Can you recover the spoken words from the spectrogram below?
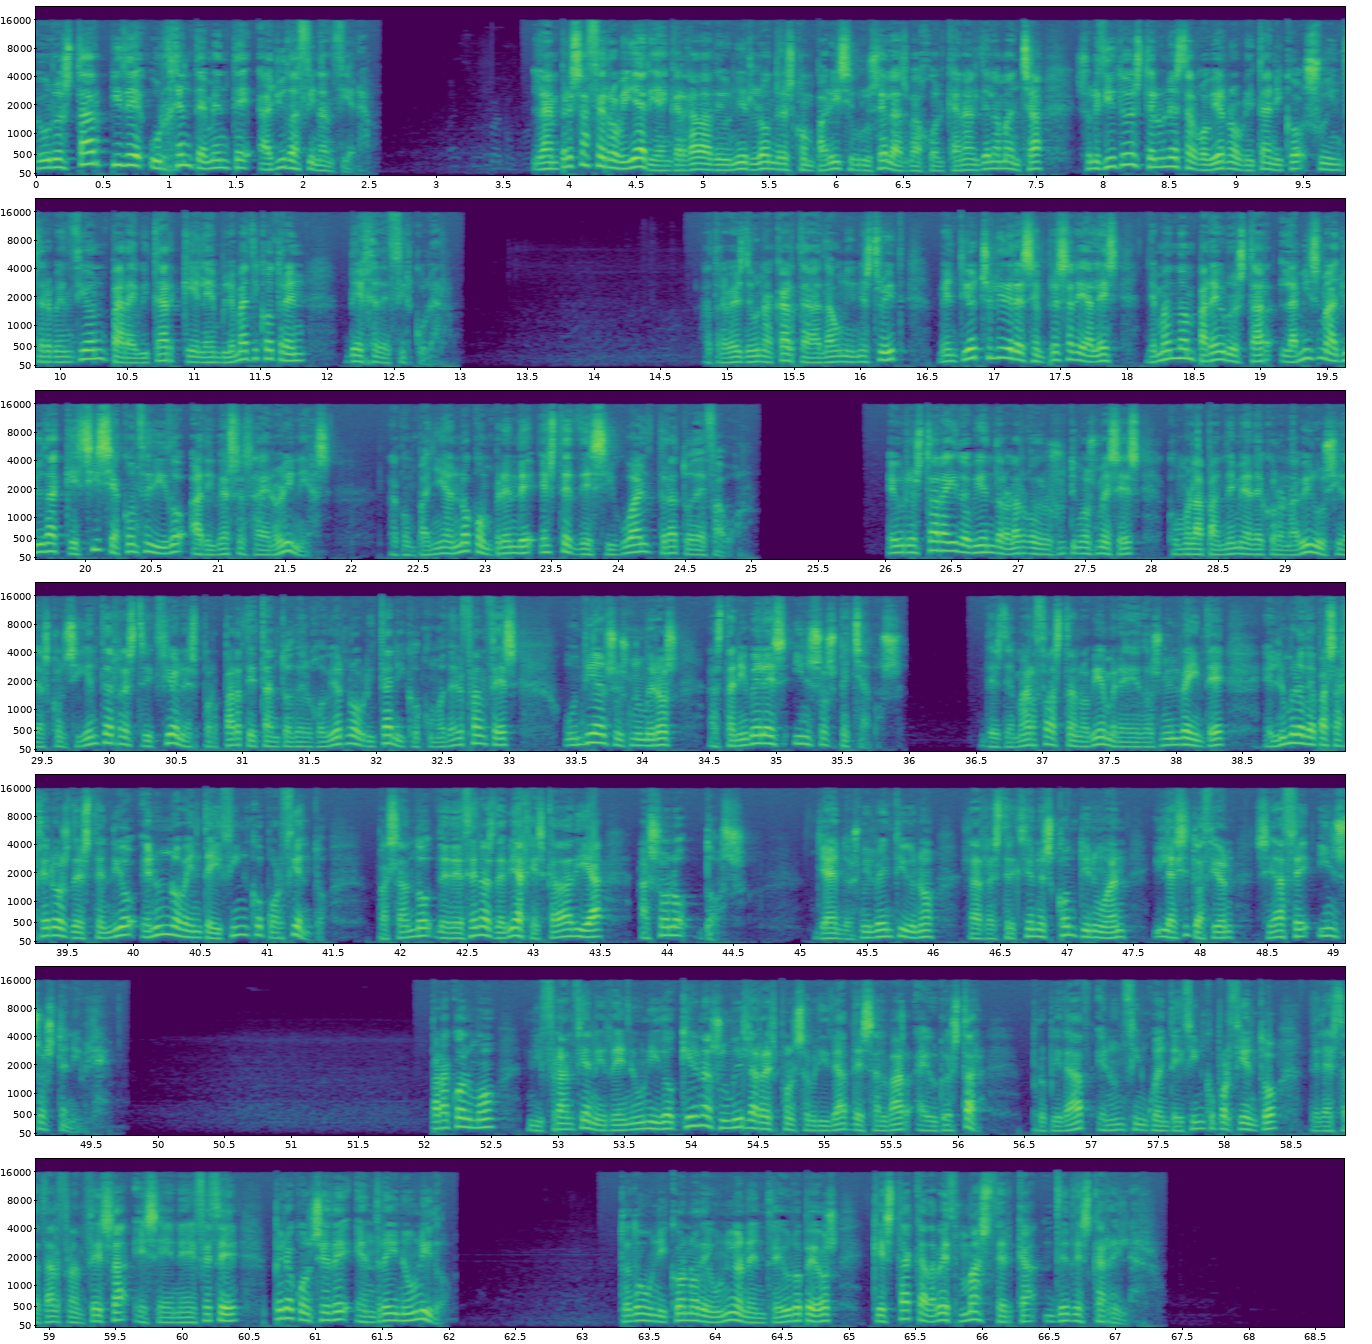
Eurostar pide urgentemente ayuda financiera. La empresa ferroviaria encargada de unir Londres con París y Bruselas bajo el Canal de la Mancha solicitó este lunes al gobierno británico su intervención para evitar que el emblemático tren deje de circular. A través de una carta a Downing Street, 28 líderes empresariales demandan para Eurostar la misma ayuda que sí se ha concedido a diversas aerolíneas. La compañía no comprende este desigual trato de favor. Eurostar ha ido viendo a lo largo de los últimos meses cómo la pandemia de coronavirus y las consiguientes restricciones por parte tanto del gobierno británico como del francés hundían sus números hasta niveles insospechados. Desde marzo hasta noviembre de 2020, el número de pasajeros descendió en un 95%, pasando de decenas de viajes cada día a solo dos. Ya en 2021, las restricciones continúan y la situación se hace insostenible. Para colmo, ni Francia ni Reino Unido quieren asumir la responsabilidad de salvar a Eurostar, propiedad en un 55% de la estatal francesa SNFC, pero con sede en Reino Unido. Todo un icono de unión entre europeos que está cada vez más cerca de descarrilar.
